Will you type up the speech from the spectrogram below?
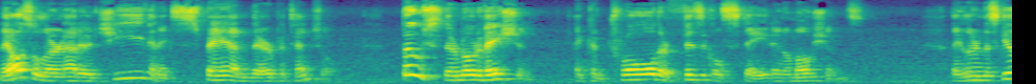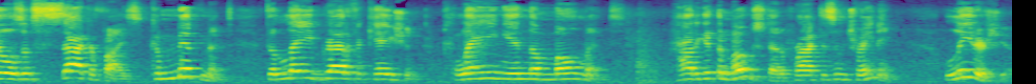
They also learn how to achieve and expand their potential, boost their motivation, and control their physical state and emotions. They learn the skills of sacrifice, commitment, delayed gratification, playing in the moment, how to get the most out of practice and training, leadership,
